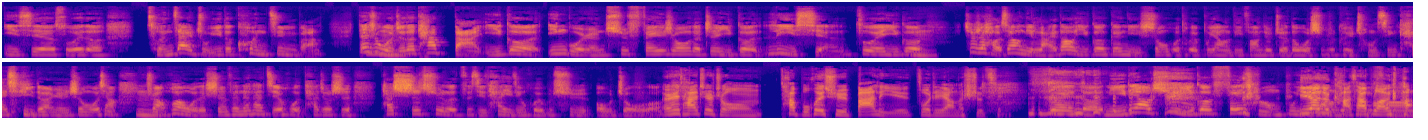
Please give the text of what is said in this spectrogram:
一些所谓的存在主义的困境吧。但是我觉得他把一个英国人去非洲的这一个历险作为一个就是好像你来到一个跟你生活特别不一样的地方，就觉得我是不是可以重新 开启一段人生？我想转换我的身份，但他结果他就是他失去了自己，他已经回不去欧洲了。而且他这种他不会去巴黎做这样的事情。对的，你一定要去一个非常不一样的卡萨布兰卡。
